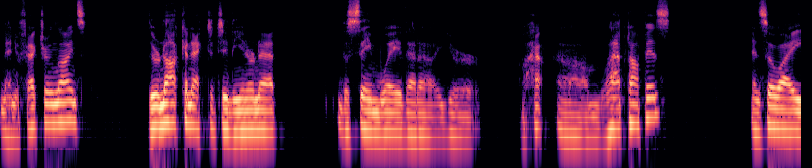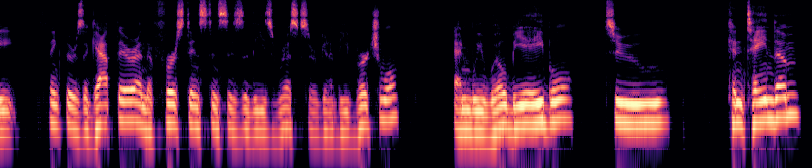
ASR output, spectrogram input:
manufacturing lines. They're not connected to the internet the same way that uh, your um, laptop is. And so I think there's a gap there. And the first instances of these risks are going to be virtual. And we will be able to contain them.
